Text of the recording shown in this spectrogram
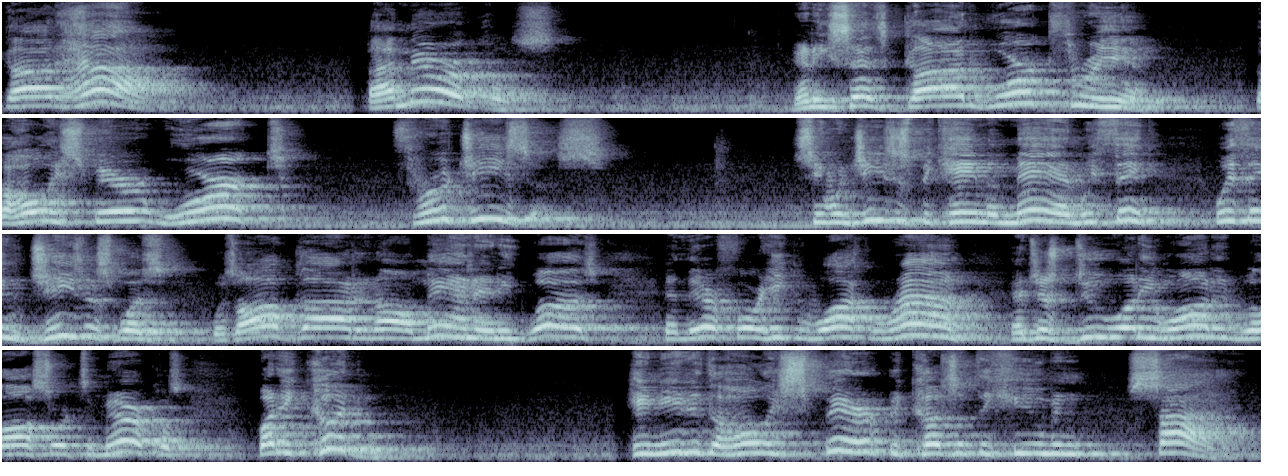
God how? By miracles. And he says God worked through him. The Holy Spirit worked through Jesus. See, when Jesus became a man, we think we think Jesus was, was all God and all man, and he was, and therefore he could walk around and just do what he wanted with all sorts of miracles, but he couldn't. He needed the Holy Spirit because of the human side.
